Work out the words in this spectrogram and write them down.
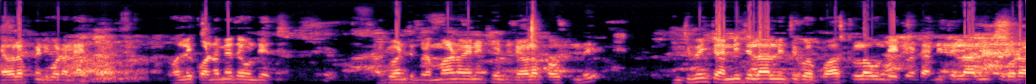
డెవలప్మెంట్ కూడా లేదు. ఓన్లీ కొండ మీద ఉండేది. అటువంటి బ్రహ్మాండమైనటువంటి డెవలప్ అవుతుంది. ఇంచుమించు అన్ని జిల్లాల నుంచి కూడా కోస్టల్లో ఉండేటువంటి అన్ని జిల్లాల నుంచి కూడా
